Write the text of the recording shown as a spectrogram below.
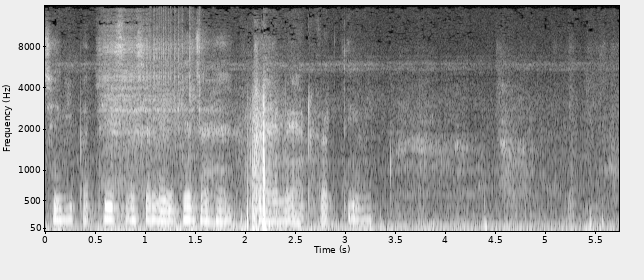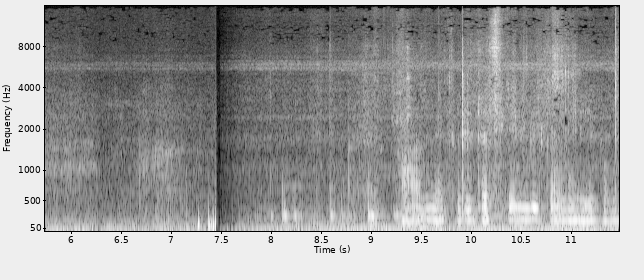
चीनी पत्ती इसमें से लेके जो है चाय में ऐड करती हूँ। और मैं थोड़ी डस्टिंग भी कर लूँगी बहुत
